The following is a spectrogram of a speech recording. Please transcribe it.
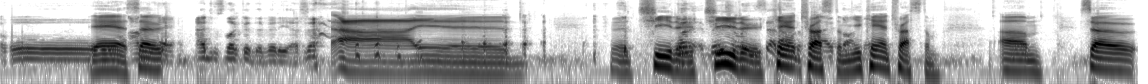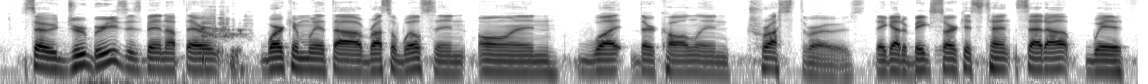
Oh, Yeah, so- paying. I just looked at the video. So. Ah, yeah. Cheater, But cheater. Can't trust him. You can't trust him. Um, so so Drew Brees has been up there working with uh, Russell Wilson on what they're calling trust throws. They got a big circus tent set up with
